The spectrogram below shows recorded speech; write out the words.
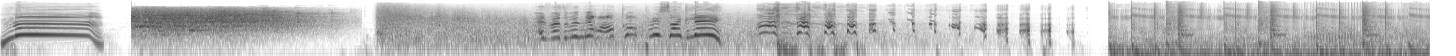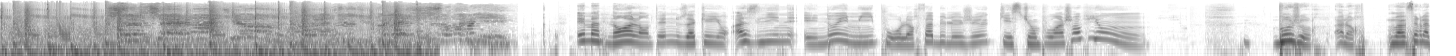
Non. Elle va devenir encore plus cinglée. Et maintenant, à l'antenne, nous accueillons Aseline et Noémie pour leur fabuleux jeu Question pour un champion. Bonjour. Alors, on va faire la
